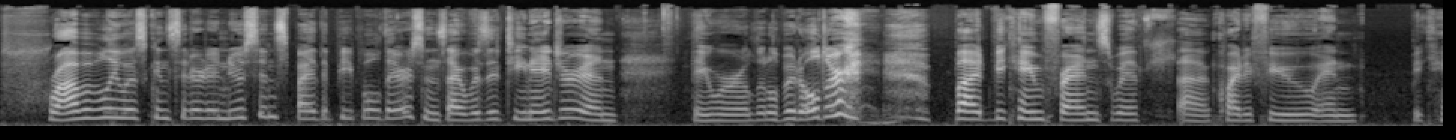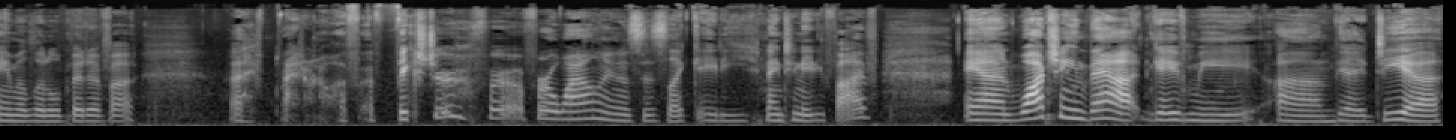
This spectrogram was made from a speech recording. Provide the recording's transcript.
probably was considered a nuisance by the people there since I was a teenager and they were a little bit older, but became friends with uh, quite a few and became a little bit of a, a I don't know, a, a fixture for for a while. And this is like 80, 1985. And watching that gave me um, the idea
